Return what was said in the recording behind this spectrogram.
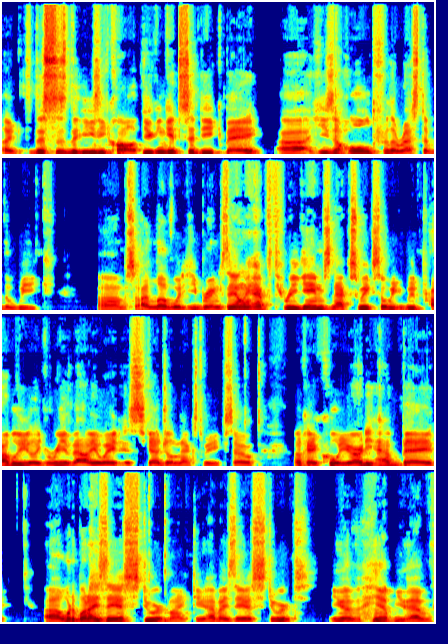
Like, this is the easy call. If you can get Saddiq Bey, uh, he's a hold for the rest of the week. Um, so I love what he brings. They only have three games next week, so we, would probably like reevaluate his schedule next week. So, okay, cool. You already have Bey. Uh, what about Isaiah Stewart, Mike? Do you have Isaiah Stewart? You have, yep, you have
